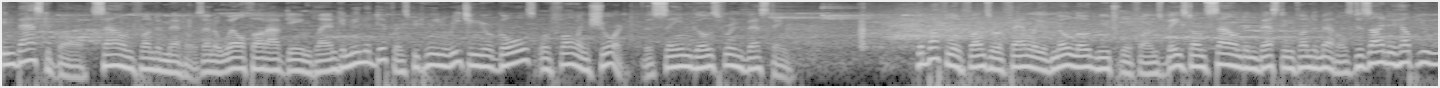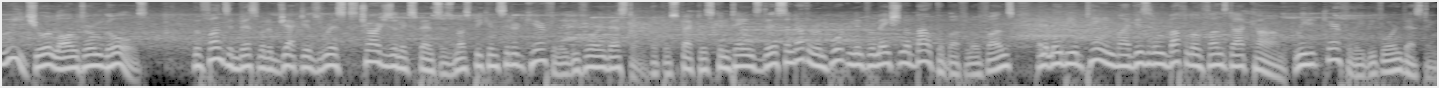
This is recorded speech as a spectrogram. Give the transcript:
In basketball, sound fundamentals and a well thought out game plan can mean the difference between reaching your goals or falling short. The same goes for investing. The Buffalo Funds are a family of no load mutual funds based on sound investing fundamentals designed to help you reach your long term goals. The fund's investment objectives, risks, charges, and expenses must be considered carefully before investing. The prospectus contains this and other important information about the Buffalo Funds, and it may be obtained by visiting buffalofunds.com. Read it carefully before investing.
